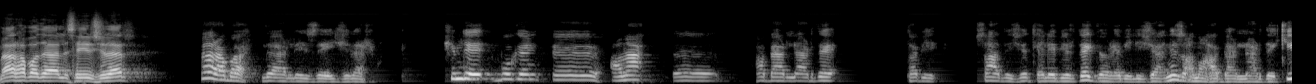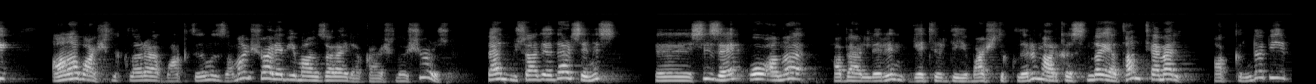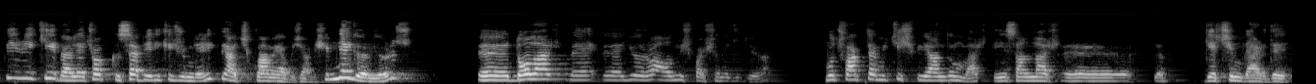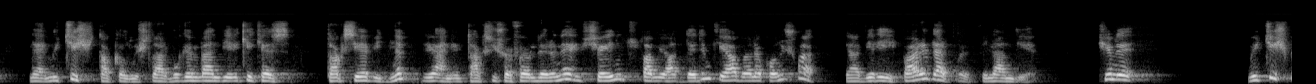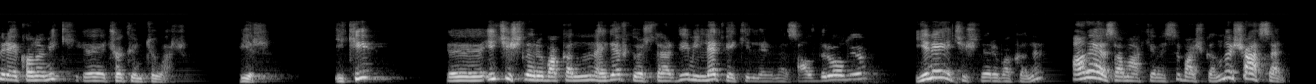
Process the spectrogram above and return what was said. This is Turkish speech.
Merhaba değerli seyirciler. Merhaba değerli izleyiciler. Şimdi bugün e, ana e, haberlerde tabi sadece Tele1'de görebileceğiniz ana haberlerdeki ana başlıklara baktığımız zaman şöyle bir manzarayla karşılaşıyoruz. Ben müsaade ederseniz e, size o ana haberlerin getirdiği başlıkların arkasında yatan temel hakkında bir, bir iki böyle çok kısa bir iki cümlelik bir açıklama yapacağım. Şimdi ne görüyoruz? E, dolar ve e, euro almış başını gidiyor. Mutfakta müthiş bir yangın var. İnsanlar e, geçim derdine müthiş takılmışlar. Bugün ben bir iki kez taksiye bindim. Yani taksi şoförlerini şeyini tutamıyor. Dedim ki ya böyle konuşma. Ya biri ihbar eder filan diye. Şimdi müthiş bir ekonomik e, çöküntü var. Bir. İki, e, İçişleri Bakanı'nın hedef gösterdiği milletvekillerine saldırı oluyor. Yine İçişleri Bakanı Anayasa Mahkemesi Başkanı'na şahsen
